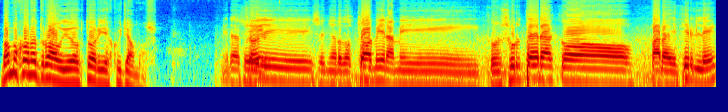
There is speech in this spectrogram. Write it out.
Vamos con otro audio, doctor, y escuchamos. Mira, soy señor doctor, mira, mi consulta era con, para decirle,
